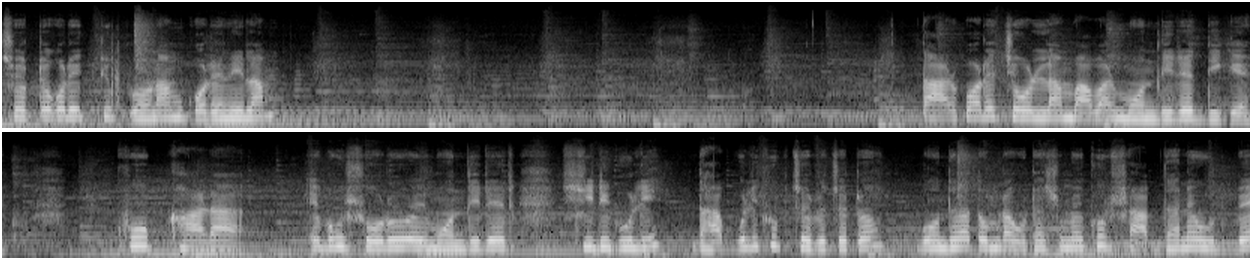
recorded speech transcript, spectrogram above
ছোট্ট করে একটি প্রণাম করে নিলাম। তারপরে চললাম বাবার মন্দিরের দিকে। খুব খাড়া এবং সরু এই মন্দিরের সিঁড়িগুলি, ধাপগুলি খুব ছোট ছোট। বন্ধুরা, তোমরা ওঠার সময় খুব সাবধানে উঠবে।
